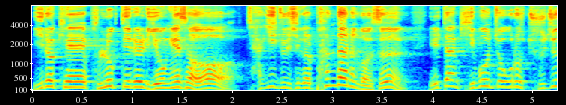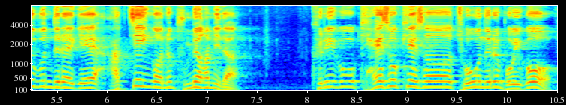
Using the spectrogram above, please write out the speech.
이렇게 블록딜을 이용해서 자기 주식을 판다는 것은 일단 기본적으로 주주분들에게 악재인 것은 분명합니다. 그리고 계속해서 좋은 흐름 보이고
